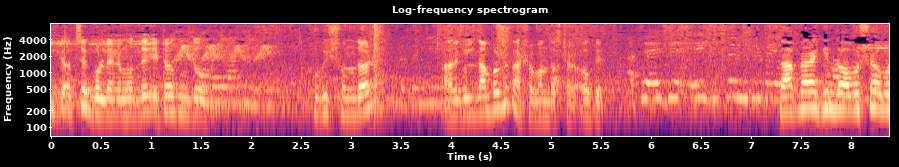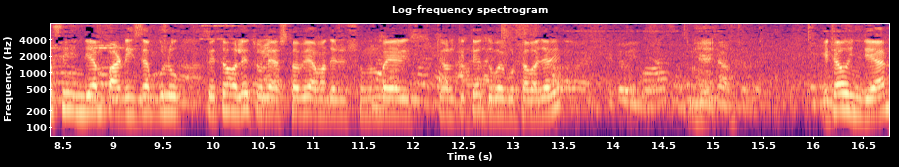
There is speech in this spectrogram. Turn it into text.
এটা হচ্ছে গোল্ডেনের মধ্যে, এটাও কিন্তু খুবই সুন্দর। আর এগুলোর দাম পড়বে পাঁচশো পঞ্চাশ টাকা, ওকে। তো আপনারা কিন্তু অবশ্যই অবশ্যই ইন্ডিয়ান পার্টি হিসাবগুলো পেতে হলে চলে আসতে হবে আমাদের সুমন ভাইয়ের স্টলটিতে, দুবাই বুর্খা বাজারে। হ্যাঁ। এটাও ইন্ডিয়ান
